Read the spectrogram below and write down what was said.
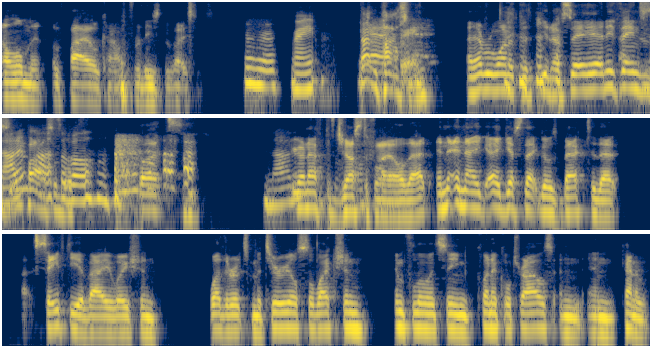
element of biocomp for these devices. Mm-hmm. Right. Not yeah, impossible. I, I, never wanted to, you know, say anything's Not impossible, impossible. but not You're going to have to justify all that, and and I, I guess that goes back to that safety evaluation, whether it's material selection influencing clinical trials, and and kind of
